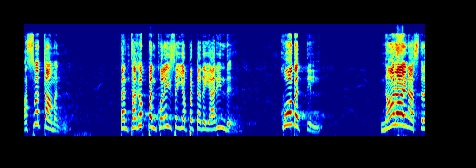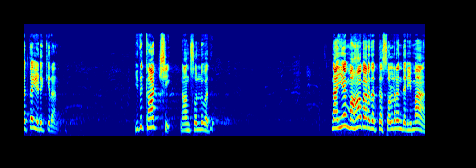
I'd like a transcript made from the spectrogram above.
அஸ்வத்தாமன் தன் தகப்பன் கொலை செய்யப்பட்டதை அறிந்து கோபத்தில் நாராயணாஸ்திரத்தை எடுக்கிறான். இது காட்சி நான் சொல்லுவது. நான் ஏன் மகாபாரதத்தை சொல்றேன் தெரியுமா?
